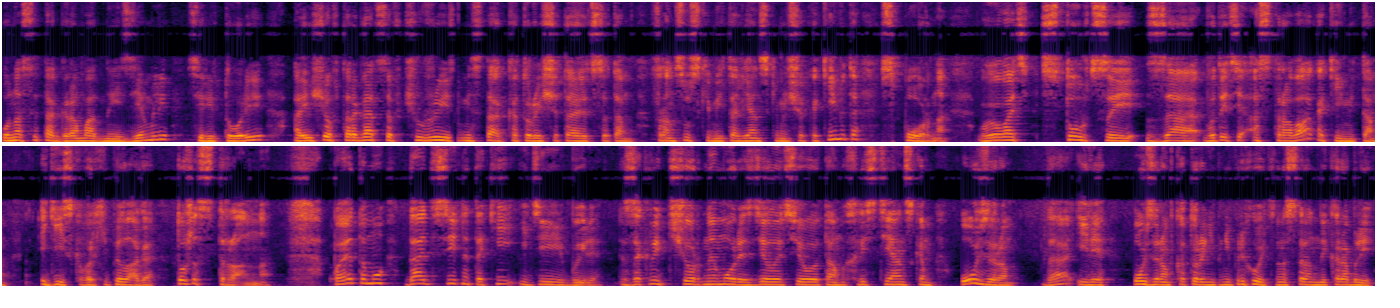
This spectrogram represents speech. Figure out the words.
У нас и так громадные земли, территории, а еще вторгаться в чужие места, которые считаются там французскими, итальянскими, еще какими-то, спорно. Воевать с Турцией за вот эти острова какими-то там Эгейского архипелага тоже странно. Поэтому, да, действительно, такие идеи были. Закрыть Черное море, сделать его там христианским озером, да, или озером, в которое не, приходят иностранные корабли.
